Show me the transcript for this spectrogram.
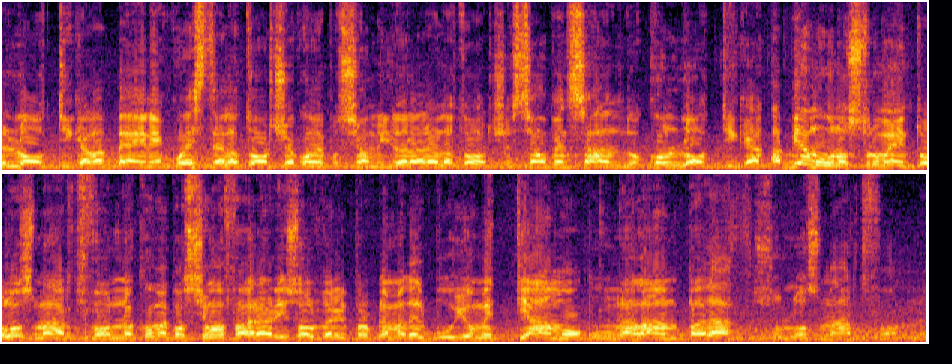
l'ottica «va bene, questa è la torcia, come possiamo migliorare la torcia?», stiamo pensando con l'ottica «abbiamo uno strumento, lo smartphone, come possiamo fare a risolvere il problema del buio? Mettiamo una lampada sullo smartphone».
